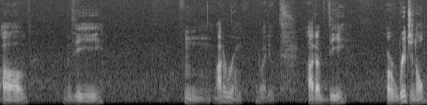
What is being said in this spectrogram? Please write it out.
of the hmm out of room. What do I do? Out of the original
